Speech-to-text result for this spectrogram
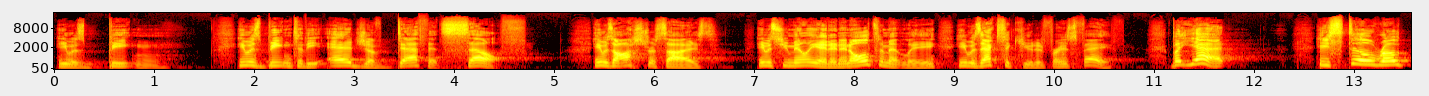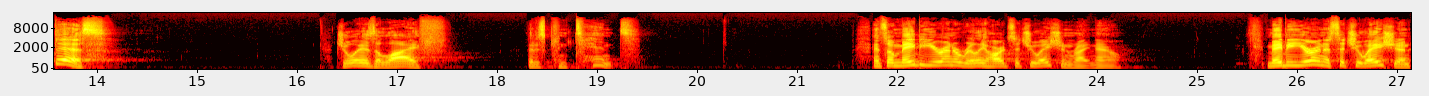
He was beaten. He was beaten to the edge of death itself. He was ostracized. He was humiliated. And ultimately, he was executed for his faith. But yet, he still wrote this Joy is a life that is content. And so maybe you're in a really hard situation right now. Maybe you're in a situation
